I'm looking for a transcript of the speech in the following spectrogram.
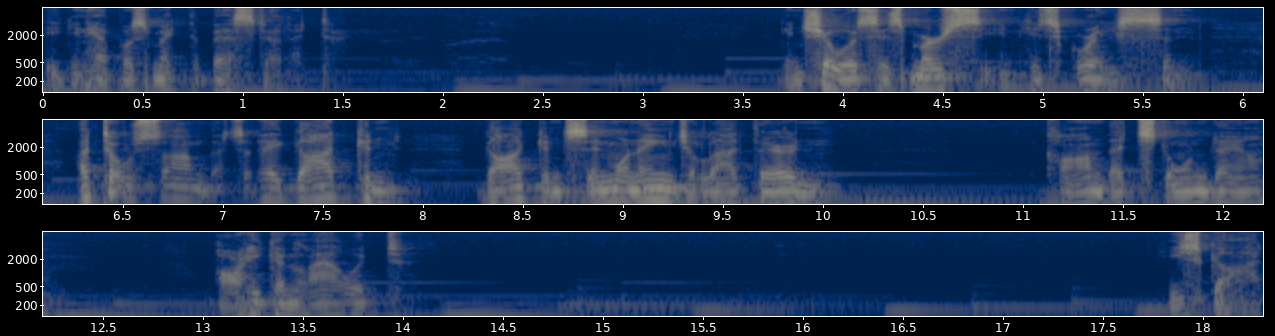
He can help us make the best of it. He can show us His mercy and His grace. And I told some that said, "Hey, God can, God can send one angel out there and calm that storm down, or He can allow it." He's God.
